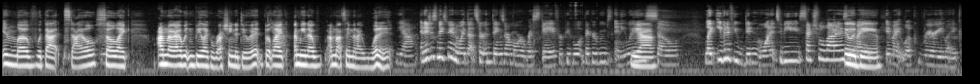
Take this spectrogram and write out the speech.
in love with that style, so mm-hmm. like, I'm not. I wouldn't be like rushing to do it, but Yeah. like, I mean, I I'm not saying that I wouldn't. Yeah, and it just makes me annoyed that certain things are more risque for people with bigger boobs anyway. Yeah. So, like, even if you didn't want it to be sexualized, It would might, be. It might look very like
